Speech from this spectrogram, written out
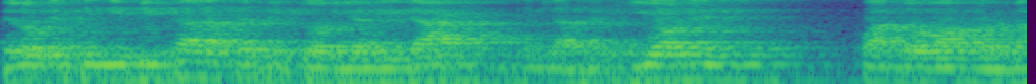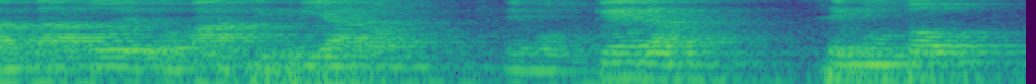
de lo que significa la territorialidad en las regiones cuando bajo el mandato de Tomás Cipriano de Mosquera se mutó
